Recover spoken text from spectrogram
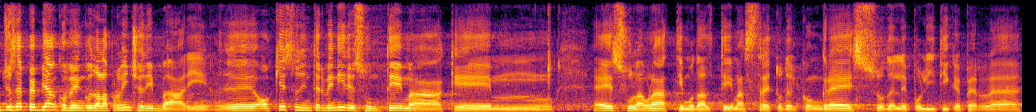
Giuseppe Bianco, vengo dalla provincia di Bari. Eh, ho chiesto di intervenire su un tema che mh, esula un attimo dal tema stretto del congresso, delle politiche per, eh,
